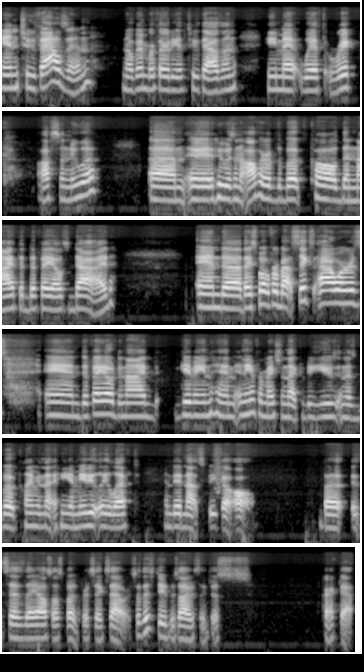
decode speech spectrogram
in 2000, November 30th, 2000, he met with Ric Osuna, um, uh, who is an author of the book called The Night the DeFeos Died. And uh, they spoke for about six hours, and DeFeo denied giving him any information that could be used in his book, claiming that he immediately left and did not speak at all. But it says they also spoke for six hours. So this dude was obviously just cracked out.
